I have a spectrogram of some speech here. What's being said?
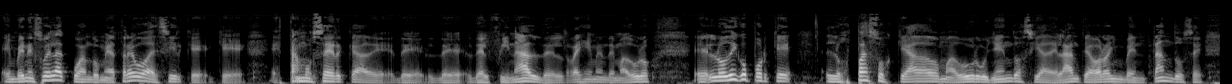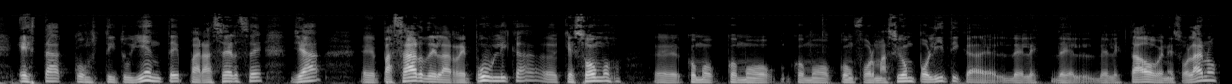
En Venezuela, cuando me atrevo a decir que, que estamos cerca de, de, del final del régimen de Maduro, eh, lo digo porque los pasos que ha dado Maduro yendo hacia adelante, ahora inventándose esta constituyente para hacerse ya eh, pasar de la república eh, que somos eh, como, como, como conformación política del, del, del, Estado venezolano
